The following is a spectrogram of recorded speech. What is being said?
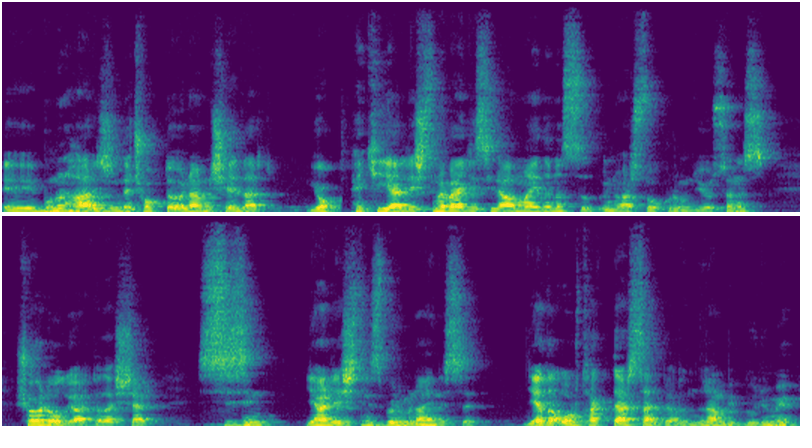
e, bunun haricinde çok da önemli şeyler yok. Peki yerleştirme belgesiyle Almanya'da nasıl üniversite okurum diyorsanız şöyle oluyor arkadaşlar. Sizin yerleştiğiniz bölümün aynısı ya da ortak dersler barındıran bir bölümü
